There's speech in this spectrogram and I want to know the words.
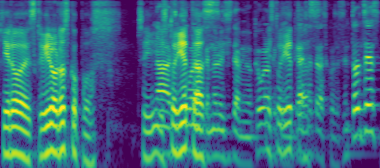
Quiero escribir horóscopos, sí, No, sí, qué bueno historietas. que no lo hiciste, amigo. Qué bueno que te dedicas a historietas. otras cosas. Entonces,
